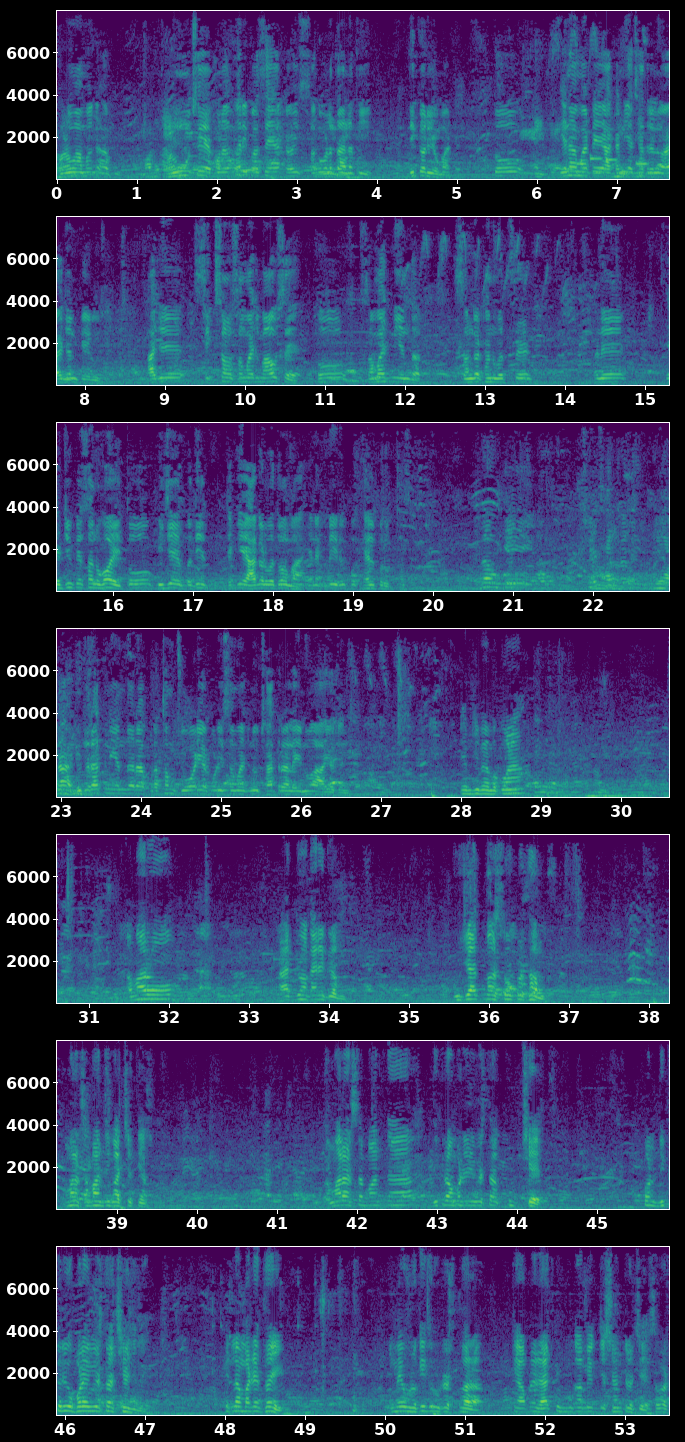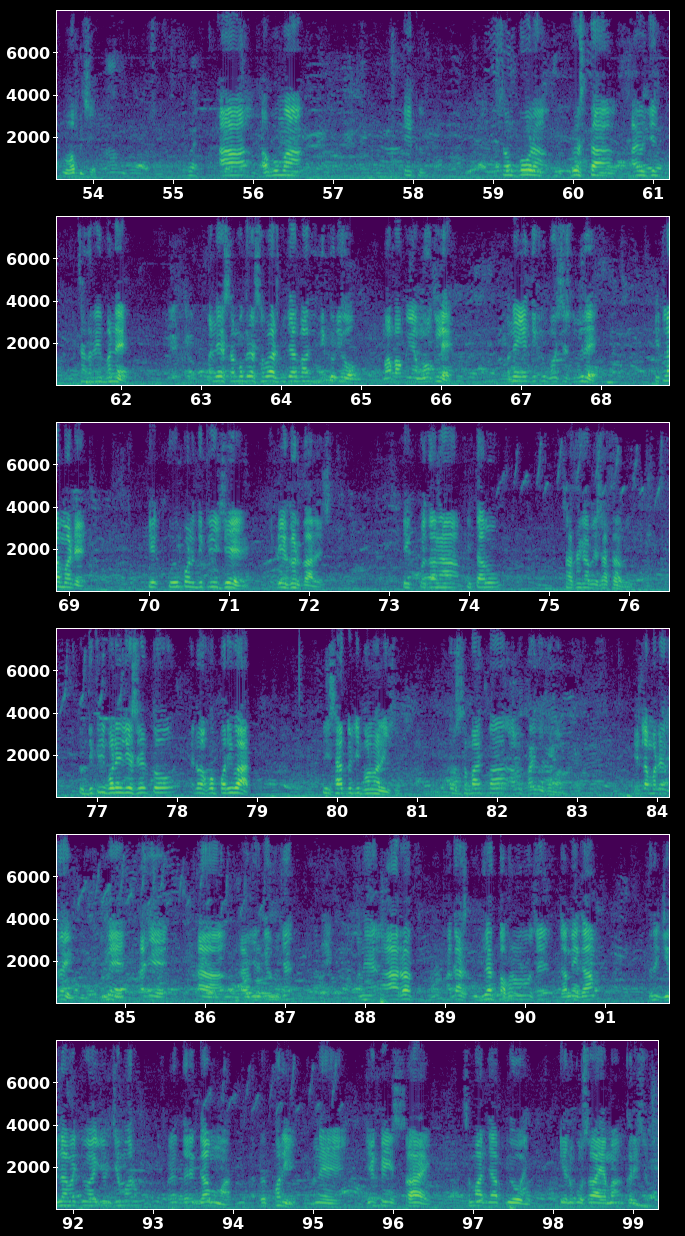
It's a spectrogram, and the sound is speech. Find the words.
ભણવા ભણવું છે પણ અમારી પાસે કોઈ સગવડતા નથી દીકરીઓ માટે. તો એના માટે આ કન્યા છાત્રાલયનું આયોજન કર્યું છે. આજે શિક્ષણ સમાજમાં આવશે તો સમાજની અંદર સંગઠન વધશે અને એજ્યુકેશન હોય તો બીજે બધી જગ્યાએ આગળ વધવામાં એને ઘણી રૂપ હેલ્પરૂપ થશે. ના, ગુજરાતની અંદર આ પ્રથમ ચુવાડિયા કોળી સમાજનું છાત્રાલયનું આ આયોજન છે. એમજીભાઈ મકવાણા. અમારો આજનો કાર્યક્રમ ગુજરાતમાં સૌ પ્રથમ અમારા સમાજની વાત છે ત્યાં સુધી. અમારા સમાજના દીકરાઓ માટેની વ્યવસ્થા ખૂબ છે. પણ દીકરીઓ ભણે વ્યવસ્થા છે જ નહીં. એટલા માટે થઈ અમે એવું નક્કી કર્યું ટ્રસ્ટ દ્વારા કે આપણે રાજકોટ મુકામે એક જે સેન્ટર છે, સૌરાષ્ટ્રનું હબ છે, આ હબમાં એક સંપૂર્ણ વ્યવસ્થા આયોજિત છાત્રાલય બને. અને સમગ્ર સૌરાષ્ટ્ર ગુજરાતમાંથી દીકરીઓ મા બાપ અહીંયા મોકલે અને એ દીકરી ભવિષ્ય સુધરે. એટલા માટે કે કોઈ પણ દીકરી છે બે ઘર તારે છે. એક પોતાના પિતાનું, સાથે કાપી સાસરાનું તો દીકરી ભણેલી હશે તો એનો આખો પરિવાર એ સાત પેઢી ભણવાની છે. તો સમાજમાં આનો ફાયદો થવાનો એટલા માટે થઈ, અમે આજે આ આયોજન કર્યું છે. અને આ રથ આકાશ ગુજરાતમાં ફરવાનો છે, ગામે ગામ અને જિલ્લામાં જો આયોજન છે મારું અને દરેક ગામમાં ફરી અને જે કંઈ સહાય સમાજને આપવી હોય એ લોકો સહાય એમાં કરી શકે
